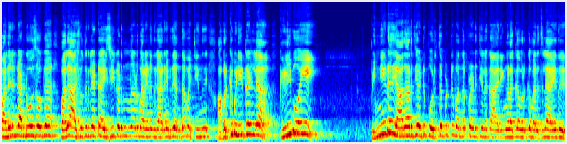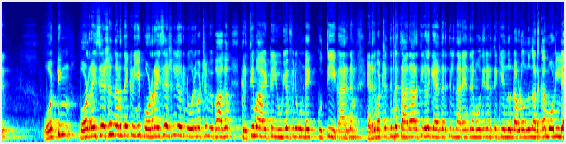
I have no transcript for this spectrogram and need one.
പലരും രണ്ടു ദിവസമൊക്കെ പല ആശുപത്രിയിലായിട്ട് ഐ സി കിടന്നെന്നാണ് പറയുന്നത് കാരണം ഇത് എന്താ പറ്റിയെന്ന് അവർക്ക് പിടിയിട്ടില്ല. കിളി പോയി. പിന്നീട് യാഥാർത്ഥ്യമായിട്ട് പൊരുത്തപ്പെട്ട് വന്നപ്പോഴാണ് ചില കാര്യങ്ങളൊക്കെ അവർക്ക് മനസ്സിലായത്. വോട്ടിംഗ് പോളറൈസേഷൻ നടന്നേക്കണ. ഈ പോളറൈസേഷനിൽ ഒരു ന്യൂനപക്ഷ വിഭാഗം കൃത്യമായിട്ട് യു ഡി എഫിന് കൊണ്ടുപോയി കുത്തി. കാരണം ഇടതുപക്ഷത്തിന്റെ സ്ഥാനാർത്ഥികൾ കേന്ദ്രത്തിൽ നരേന്ദ്രമോദിയുടെ അടുത്തേക്ക് എന്നുണ്ട്. അവിടെ ഒന്നും നടക്കാൻ പോണില്ല.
